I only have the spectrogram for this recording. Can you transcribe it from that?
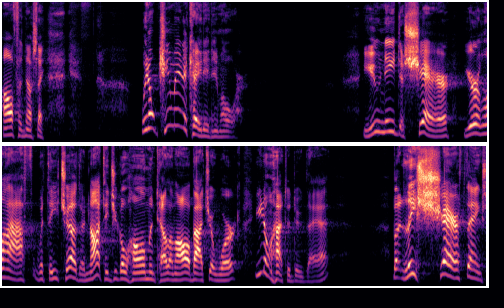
office and they'll say, We don't communicate anymore. You need to share your life with each other. Not that you go home and tell them all about your work. You don't have to do that. But at least share things,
